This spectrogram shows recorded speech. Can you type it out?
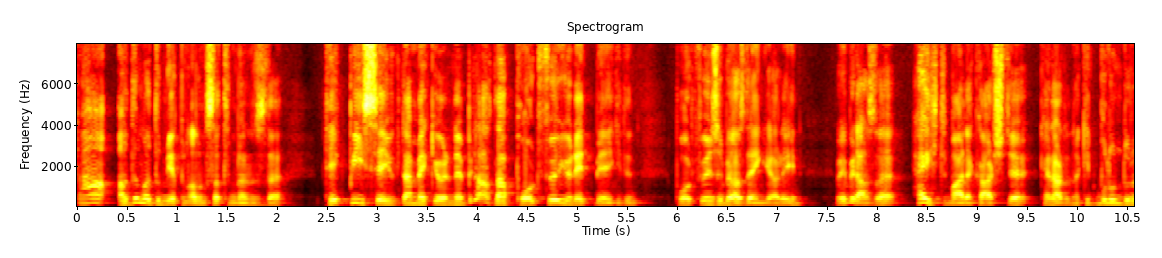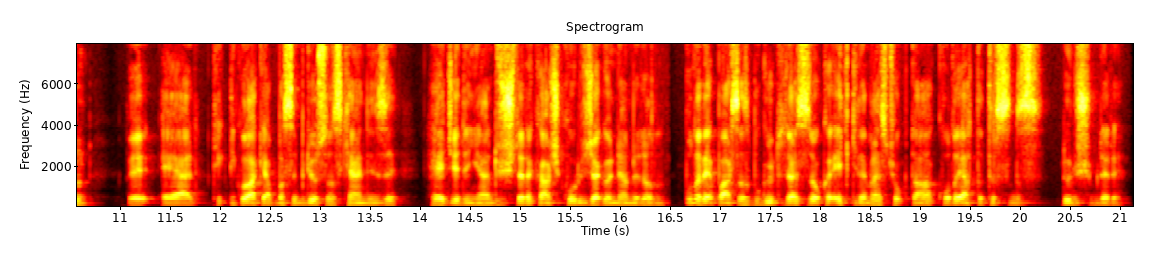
Daha adım adım yapın alım satımlarınızda. Tek bir hisseye yüklenmek yerine biraz daha portföy yönetmeye gidin. Portföyünüze biraz denge arayın. Ve biraz da her ihtimale karşı da kenarda nakit bulundurun. Ve eğer teknik olarak yapmasını biliyorsanız kendinizi hedge edin yani düşüşlere karşı koruyacak önlemleri alın. Bunları yaparsanız bu gürültüler size o kadar etkilemez. Çok daha kolay atlatırsınız dönüşümleri.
